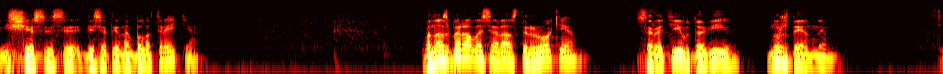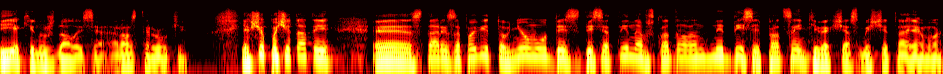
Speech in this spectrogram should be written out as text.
І ще десятина була третя. Вона збиралася раз в три роки сиротів, вдові, нужденним. Ті, які нуждалися раз в три роки. Якщо почитати е, старий заповіт, то в ньому десь десятина складала не 10%, як зараз ми вважаємо,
